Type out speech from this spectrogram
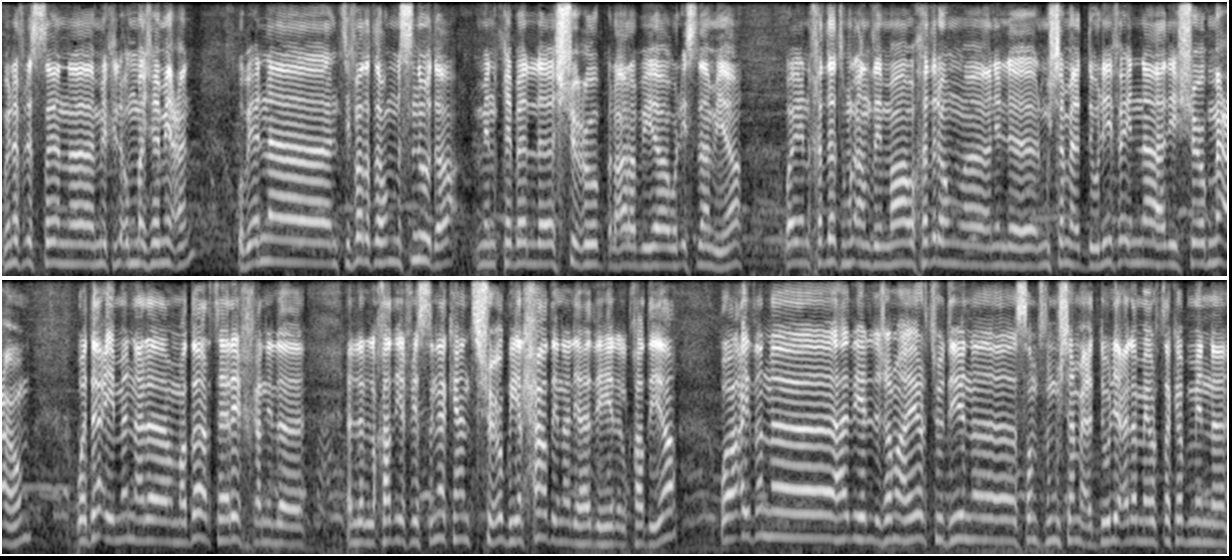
وأن فلسطين ملك الأمة جميعا وبأن انتفاضتهم مسنودة من قبل الشعوب العربية والإسلامية وإن خذلتهم الأنظمة وخذلهم يعني المجتمع الدولي فإن هذه الشعوب معهم. ودائما على مدار تاريخ يعني القضية الفلسطينية كانت الشعوب هي الحاضنة لهذه القضية. وأيضا آه، هذه الجماهير تدين آه، صمت المجتمع الدولي على ما يرتكب من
